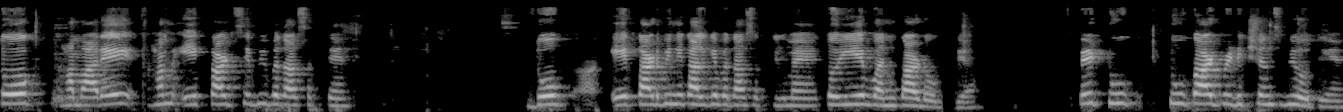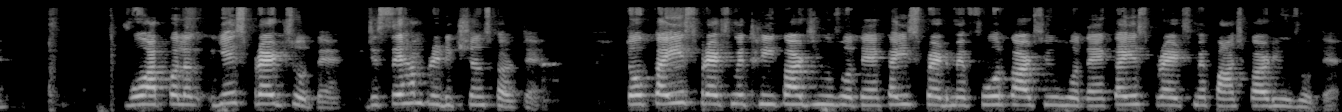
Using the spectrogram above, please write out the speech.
तो हमारे, हम एक कार्ड से भी बता सकते हैं। दो, एक कार्ड भी निकाल के बता सकती हूँ मैं तो ये वन कार्ड हो गया। फिर टू टू कार्ड प्रिडिक्शंस भी होती हैं। वो आपको लग, ये स्प्रेड्स होते हैं, जिससे हम प्रिडिक्शंस करते हैं। तो कई स्प्रेड्स में थ्री कार्ड्स यूज़ होते हैं, कई स्प्रेड में फोर कार्ड्स यूज़ होते हैं, कई स्प्रेड्स में पाँच कार्ड यूज़ होते हैं।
